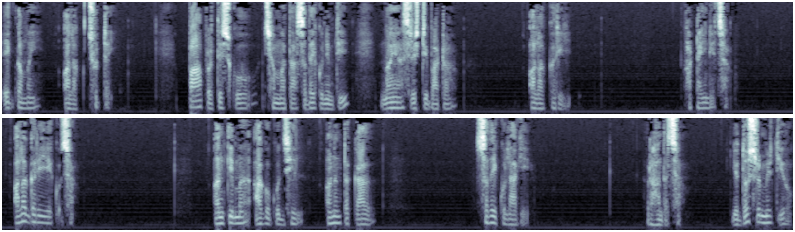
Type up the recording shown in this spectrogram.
एकदमै अलग छुट्टै। पाप र त्यसको क्षमता सधैँको निम्ति नयाँ सृष्टिबाट अलग गरी हटाइनेछ। अलग गरिएको छ। अन्तिममा आगोको झिल अनन्तकाल सधैँको लागि रहँदछ। यो दोस्रो मृत्यु हो।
